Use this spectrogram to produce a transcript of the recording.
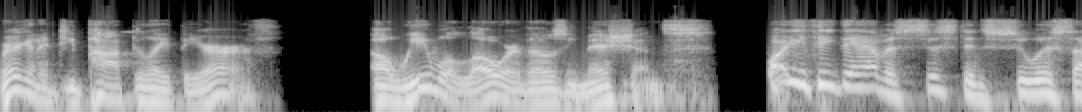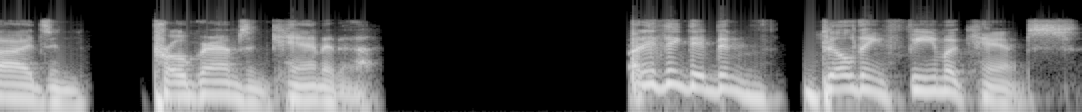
we're gonna depopulate the earth. Oh, we will lower those emissions. Why do you think they have assisted suicides and programs in Canada? Why do you think they've been building FEMA camps?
